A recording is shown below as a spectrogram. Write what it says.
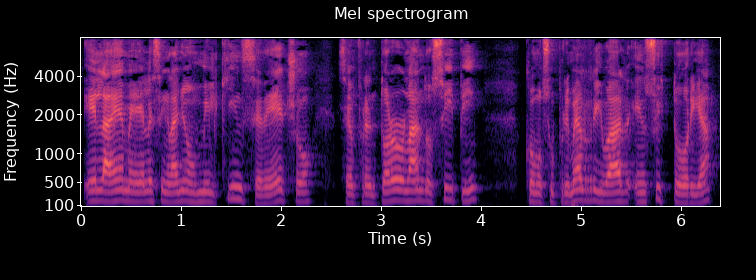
en en el año 2015. De hecho, se enfrentó a Orlando City como su primer rival en su historia.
